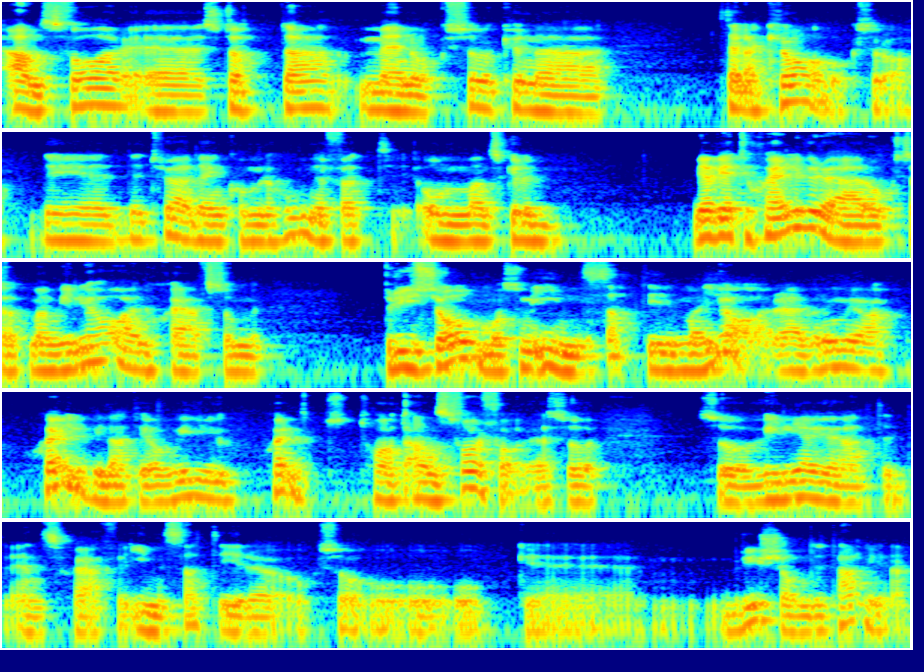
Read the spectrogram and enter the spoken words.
ansvar, eh, stötta men också kunna ställa krav också då. Det, det tror jag är den kombinationen för att om man skulle jag vet ju själv hur det är också att man vill ju ha en chef som bryr sig om och som är insatt i det man gör. Även om jag själv vill att jag vill ju själv ta ett ansvar för det så så vill jag ju att ens chef är insatt i det också och, och, och eh, bryr sig om detaljerna.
